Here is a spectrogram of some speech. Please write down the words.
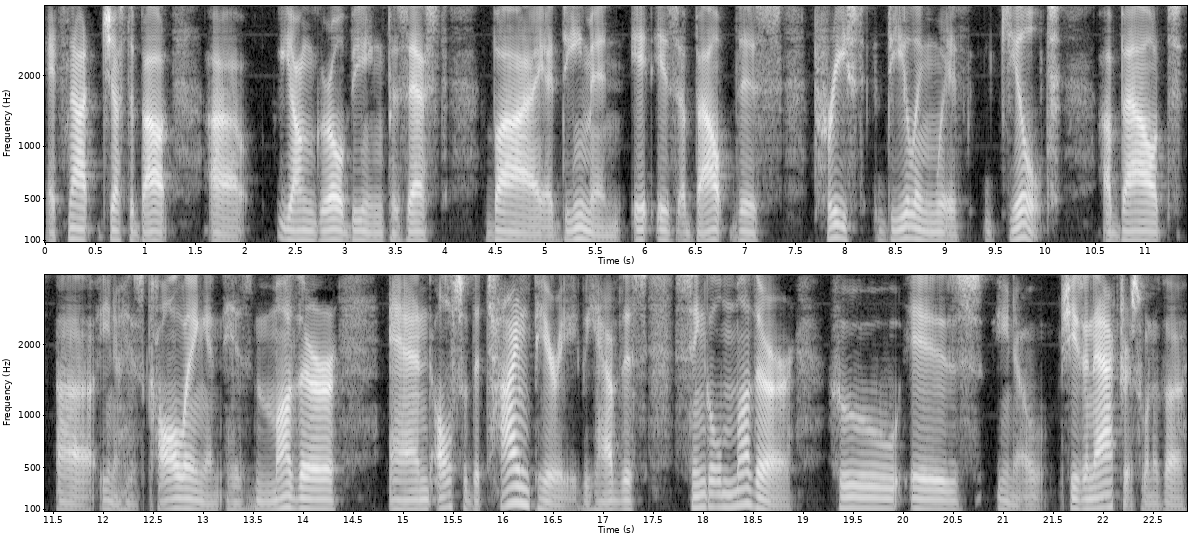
It's not just about a young girl being possessed by a demon. It is about this priest dealing with guilt about uh, you know his calling and his mother and also the time period. We have this single mother who is, you know, she's an actress, one of the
